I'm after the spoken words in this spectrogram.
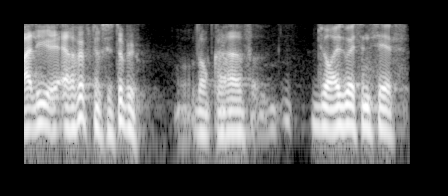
Bah, les RFF n'existe plus. Donc, euh, du réseau SNCF.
